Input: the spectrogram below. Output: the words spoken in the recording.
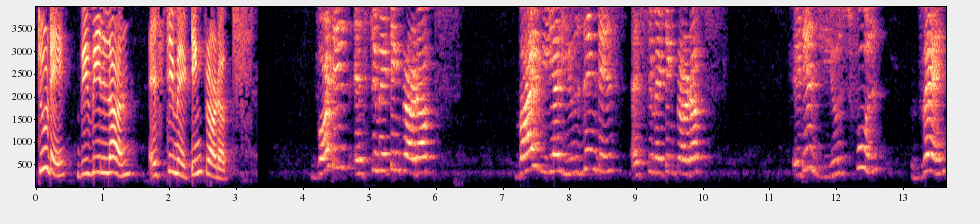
Today we will learn estimating products. What is estimating products? Why we are using this estimating products? It is useful when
